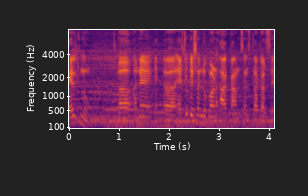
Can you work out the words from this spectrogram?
હેલ્થનું અને એજ્યુકેશનનું પણ આ કામ સંસ્થા કરશે.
